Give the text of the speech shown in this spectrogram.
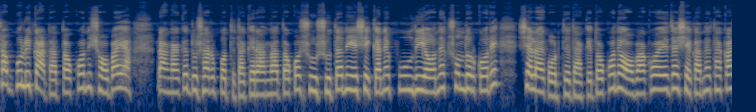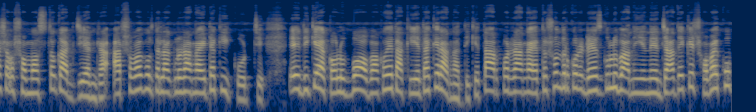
সবগুলি কাটা। তখনই সবাই রাঙাকে দোষারোপ করতে থাকে। রাঙা তখন সুসুতা নিয়ে সেখানে ফুল দিয়ে অনেক সুন্দর করে সেলাই করতে থাকে। তখনই অবাক হয়ে যায় সেখানে থাকা সমস্ত গার্জিয়ানরা আর সবাই বলতে লাগল, রাঙা এটা কি করছে? এদিকে একলব্য অবাক হয়ে তাকিয়ে থাকে রাঙার দিকে। তারপর রাঙা এত সুন্দর করে ড্রেসগুলো বানিয়ে নেয়, যা দেখে সবাই খুব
